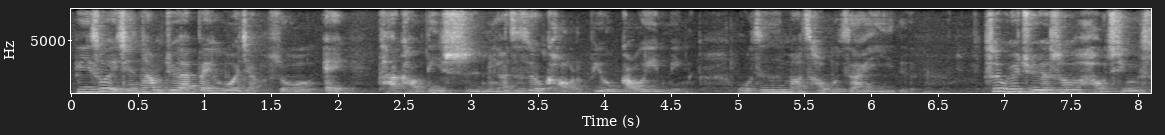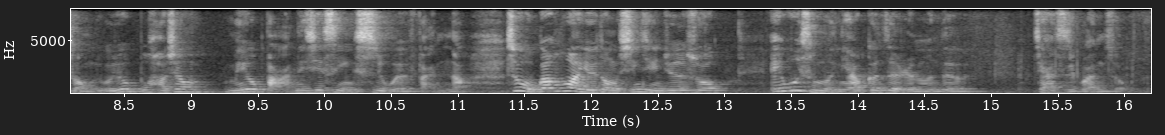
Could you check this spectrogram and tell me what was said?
比如说以前他们就在背后会讲说，哎、他考第十名，他这次又考了比我高一名，我真的妈超不在意的。所以我就觉得说好轻松，我就我好像没有把那些事情视为烦恼，所以我刚忽然有一种心情，就是说，哎，为什么你要跟着人们的价值观走呢？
